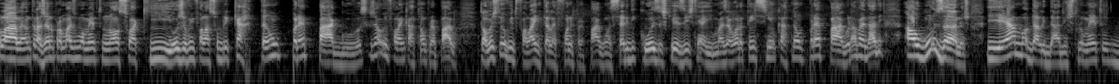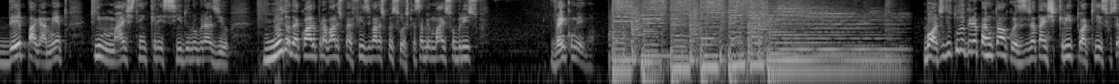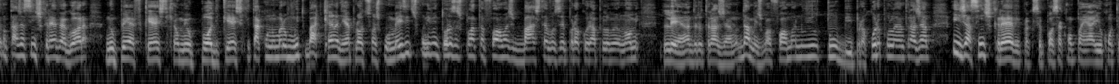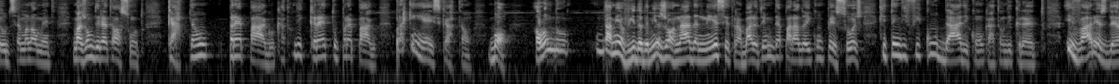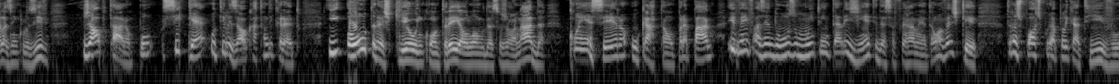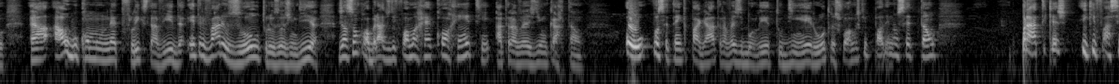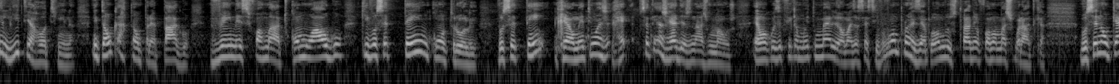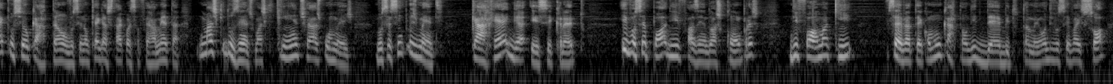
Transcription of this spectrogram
Olá, Leandro Trajano para mais um momento nosso aqui. Hoje eu vim falar sobre cartão pré-pago. Você já ouviu falar em cartão pré-pago? Talvez tenha ouvido falar em telefone pré-pago, uma série de coisas que existem aí, mas agora tem sim o cartão pré-pago. Na verdade, há alguns anos. E é a modalidade, o instrumento de pagamento que mais tem crescido no Brasil. Muito adequado para vários perfis e várias pessoas. Quer saber mais sobre isso? Vem comigo. Bom, antes de tudo eu queria perguntar uma coisa. Você já está inscrito aqui? Se você não está, já se inscreve agora no PFcast, que é o meu podcast, que está com um número muito bacana de reproduções por mês e disponível em todas as plataformas. Basta você procurar pelo meu nome, Leandro Trajano. Da mesma forma no YouTube. Procura por Leandro Trajano e já se inscreve para que você possa acompanhar o conteúdo semanalmente. Mas vamos direto ao assunto. Cartão pré-pago, cartão de crédito pré-pago. Para quem é esse cartão? Bom, ao longo do da minha vida, da minha jornada nesse trabalho, eu tenho me deparado aí com pessoas que têm dificuldade com o cartão de crédito. E várias delas, inclusive, já optaram por sequer utilizar o cartão de crédito. E outras que eu encontrei ao longo dessa jornada conheceram o cartão pré-pago e vem fazendo uso muito inteligente dessa ferramenta, uma vez que transporte por aplicativo, é algo como o Netflix da vida, entre vários outros hoje em dia, já são cobrados de forma recorrente através de um cartão. Ou você tem que pagar através de boleto, dinheiro, outras formas que podem não ser tão práticas e que facilite a rotina. Então o cartão pré-pago vem nesse formato como algo que você tem um controle, você tem realmente umas você tem as rédeas nas mãos. É uma coisa que fica muito melhor, mais acessível. Vamos para um exemplo, vamos ilustrar de uma forma mais prática. Você não quer que o seu cartão, você não quer gastar com essa ferramenta mais que 200, mais que 500 reais por mês. Você simplesmente carrega esse crédito e você pode ir fazendo as compras de forma que serve até como um cartão de débito também, onde você vai só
